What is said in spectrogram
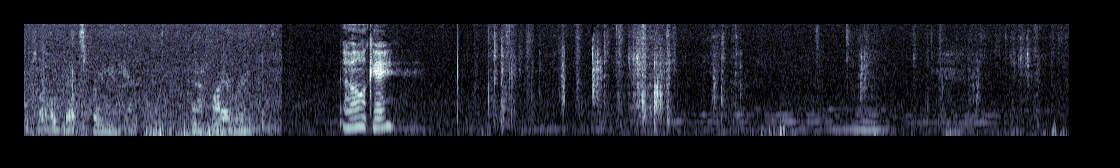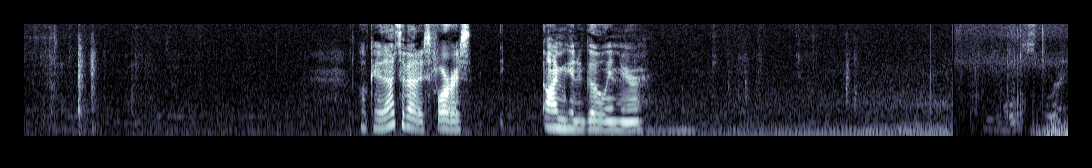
There's an old bed spring in here and a fire ring. Oh, okay. Okay, that's about as far as I'm gonna go in there. There's an old spring.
